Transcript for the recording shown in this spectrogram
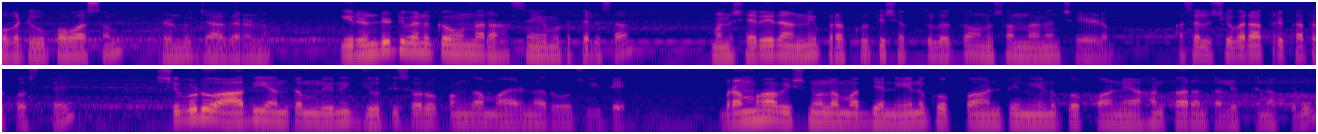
ఒకటి ఉపవాసం రెండు జాగరణ. ఈ రెండిటి వెనుక ఉన్న రహస్యం ఏమిటో తెలుసా? మన శరీరాన్ని ప్రకృతి శక్తులతో అనుసంధానం చేయడం. అసలు శివరాత్రి కథకొస్తే శివుడు ఆది అంతం లేని జ్యోతి స్వరూపంగా మారిన రోజు ఇదే. బ్రహ్మ విష్ణువుల మధ్య నేను గొప్ప అంటే నేను గొప్ప అనే అహంకారం తలెత్తినప్పుడు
